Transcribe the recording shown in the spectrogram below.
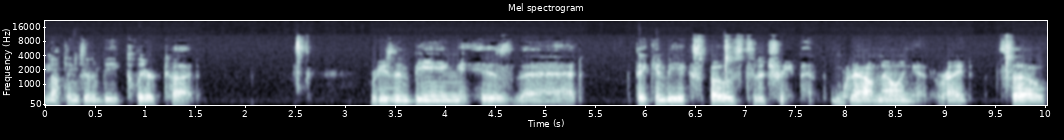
Nothing's going to be clear cut. Reason being is that they can be exposed to the treatment without knowing it, right? So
